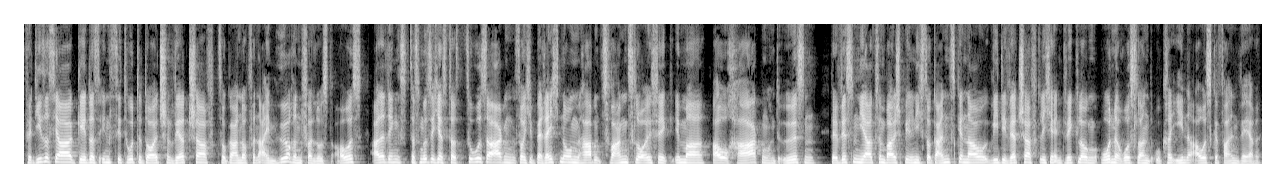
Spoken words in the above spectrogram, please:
Für dieses Jahr geht das Institut der deutschen Wirtschaft sogar noch von einem höheren Verlust aus. Allerdings, das muss ich jetzt dazu sagen, solche Berechnungen haben zwangsläufig immer auch Haken und Ösen. Wir wissen ja zum Beispiel nicht so ganz genau, wie die wirtschaftliche Entwicklung ohne Russland-Ukraine ausgefallen wäre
